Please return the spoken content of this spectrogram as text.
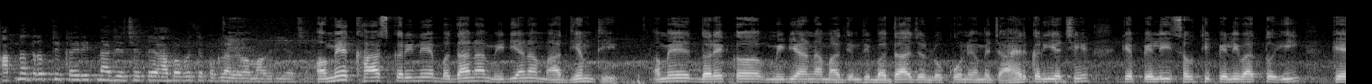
આપના તરફથી કઈ રીતના જે છે તે આ બાબતે પગલાં લેવામાં આવી રહ્યા છે? અમે ખાસ કરીને બધાના મીડિયાના માધ્યમથી અમે દરેક મીડિયાના માધ્યમથી બધા જ લોકોને અમે જાહેર કરીએ છીએ કે પેલી, સૌથી પહેલી વાત તો એ કે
